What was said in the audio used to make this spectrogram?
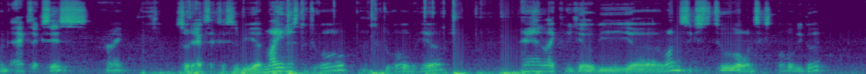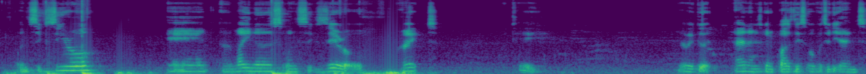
on the x-axis right so the x-axis will be a minus 220 220 over here. And likely here will be uh, 162 or 160 will be good. 160 and uh, minus 160 right? Okay. Very good. And I'm just going to pass this over to the end.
